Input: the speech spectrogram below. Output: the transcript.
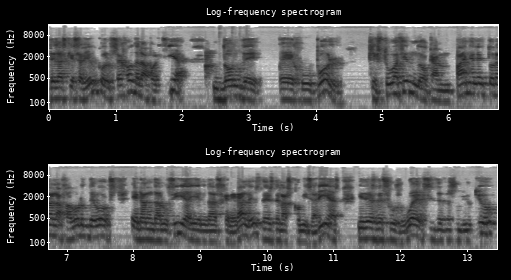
de las que salió el Consejo de la Policía, donde eh, Jupol, que estuvo haciendo campaña electoral a favor de Vox en Andalucía y en las generales, desde las comisarías y desde sus webs y desde su YouTube,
